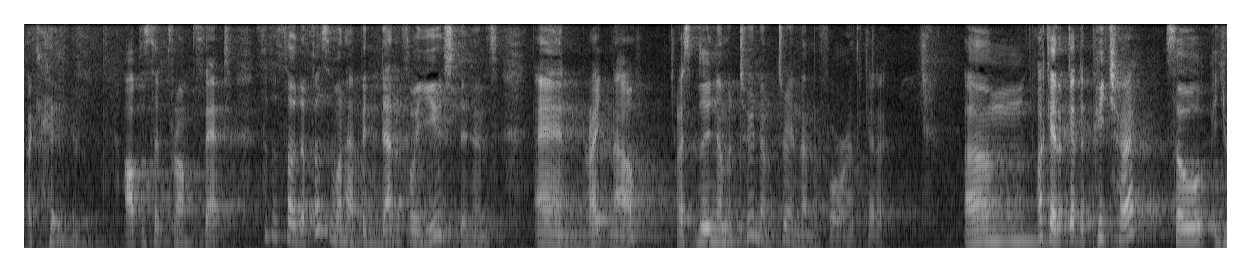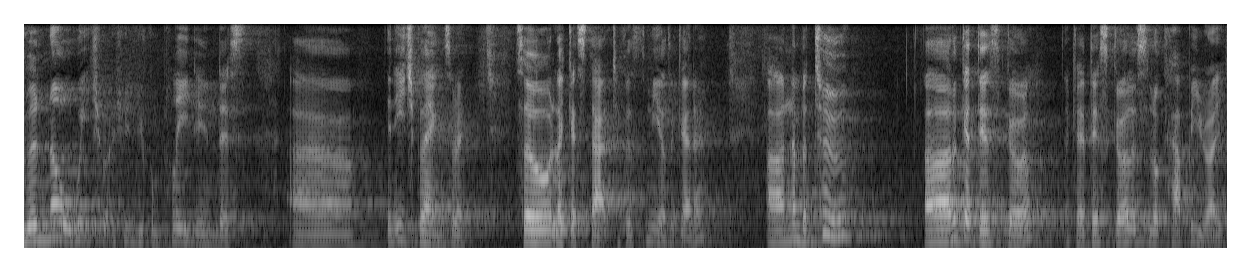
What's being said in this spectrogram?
okay. Opposite from sad so, so the first one have been done for you students. And right now let's do number two number three and number four together. Um, okay look at the picture. So you will know which should you complete in this uh, in each blank sorry. So let's start with me together. Uh, number two uh, look at this girl. Okay this girl is look happy right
